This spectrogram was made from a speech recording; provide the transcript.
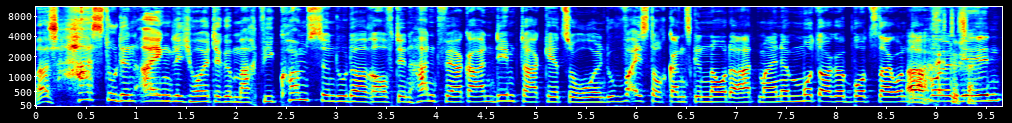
Was hast du denn eigentlich heute gemacht? Wie kommst denn du darauf, den Handwerker an dem Tag hier zu holen? Du weißt doch ganz genau, da hat meine Mutter Geburtstag und Ach, da wollen wir hin.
